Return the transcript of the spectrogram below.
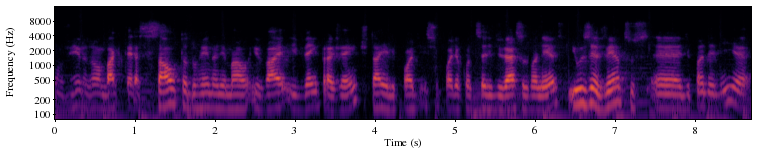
um vírus, uma bactéria salta do reino animal e vai e vem para a gente, tá? Ele pode, isso pode acontecer de diversas maneiras. E os eventos é, de pandemia,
